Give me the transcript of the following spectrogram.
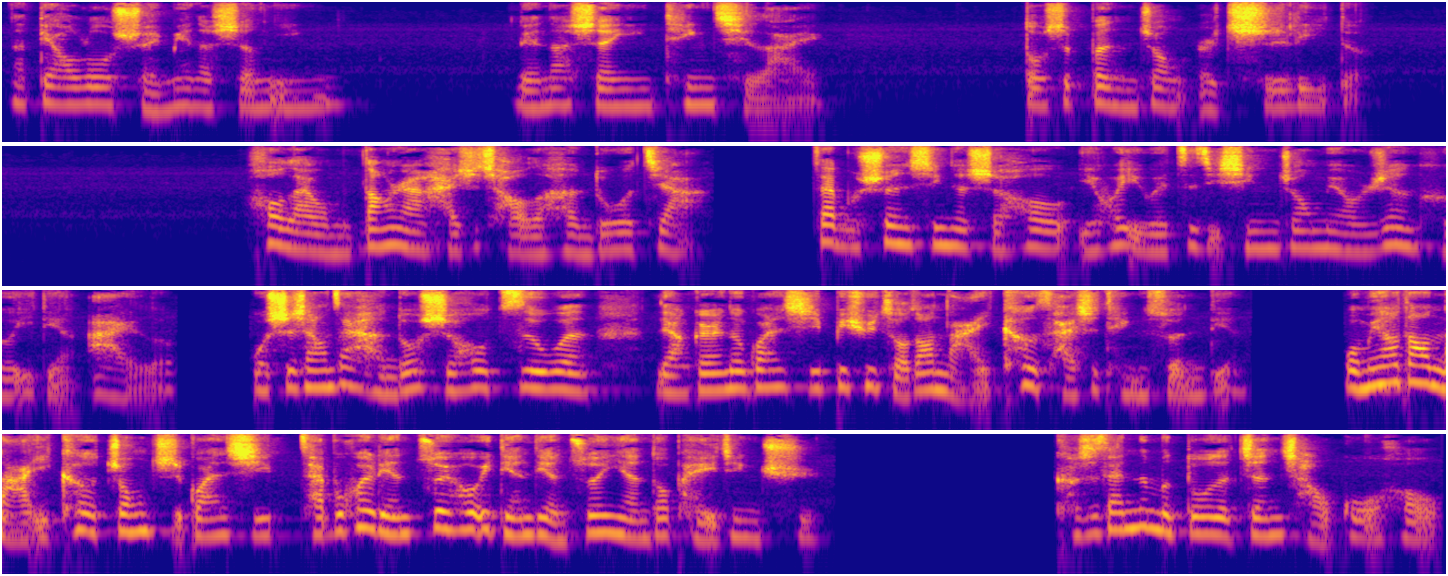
那掉落水面的声音，连那声音听起来都是笨重而吃力的。后来我们当然还是吵了很多架，在不顺心的时候，也会以为自己心中没有任何一点爱了。我时常在很多时候自问，两个人的关系必须走到哪一刻才是停损点？我们要到哪一刻终止关系，才不会连最后一点点尊严都赔进去？可是，在那么多的争吵过后，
